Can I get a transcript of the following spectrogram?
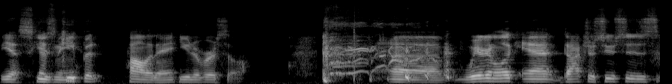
yes, excuse Let's me, keep it holiday. universal. uh, we're going to look at Dr. Seuss's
